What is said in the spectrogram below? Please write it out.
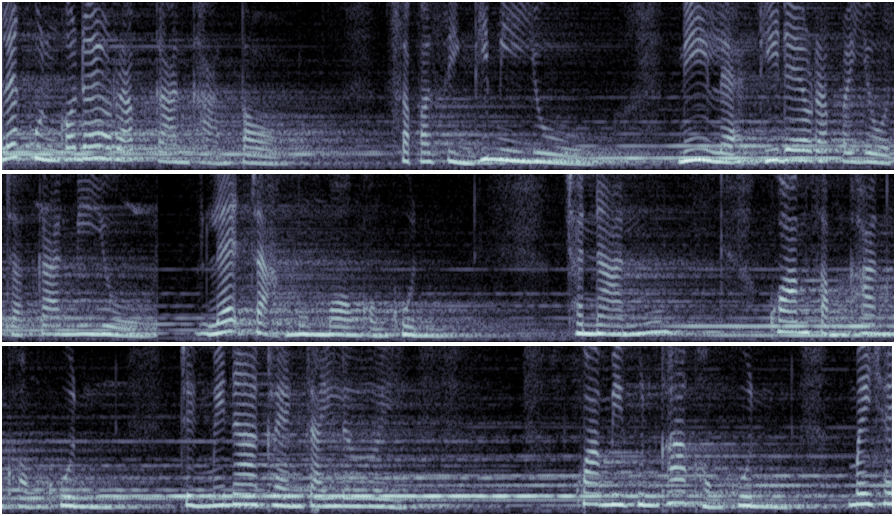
และคุณก็ได้รับการขานตอบสรรพสิ่งที่มีอยู่ นี่แหละที่ได้รับประโยชน์จากการมีอยู่ และจากมุมมองของคุณ ฉะนั้น ความสำคัญของคุณจึงไม่น่าแคลงใจเลย ความมีคุณค่าของคุณ ไม่ใช่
